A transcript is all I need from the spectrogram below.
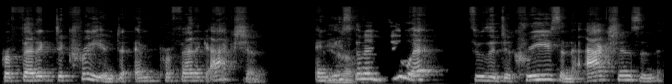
prophetic decree and, and prophetic action. And yeah. he's going to do it through the decrees and the actions. And,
